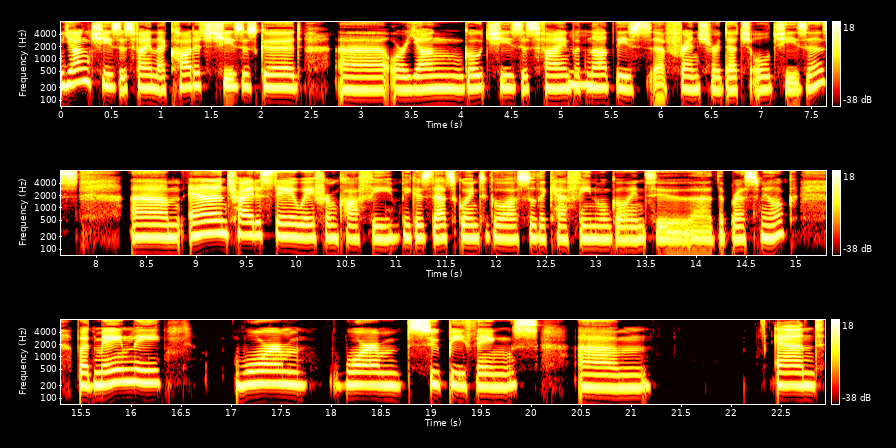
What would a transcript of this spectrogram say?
young cheese is fine, like cottage cheese is good, uh, or young goat cheese is fine, but not these uh, French or Dutch old cheeses. Um, and try to stay away from coffee because that's going to go off, so the caffeine will go into uh, the breast milk. But mainly warm, warm, soupy things. Um, and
